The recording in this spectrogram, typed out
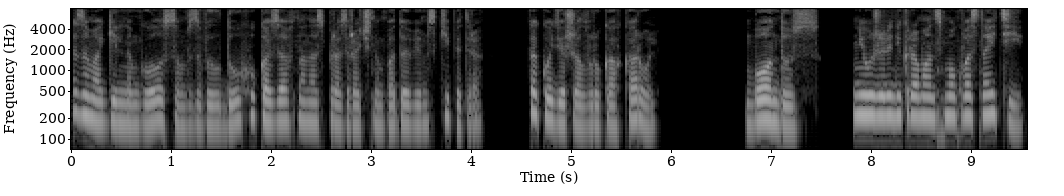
За могильным голосом взвыл дух, указав на нас прозрачным подобием скипетра, какой держал в руках король. «Бондус, Неужели некромант смог вас найти?»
